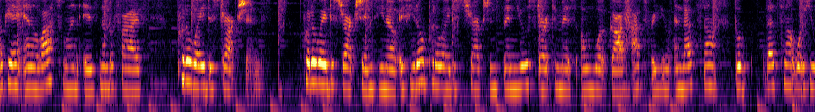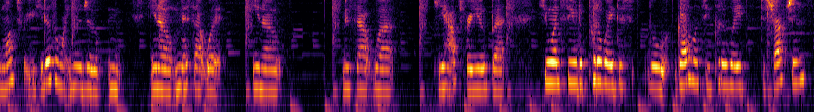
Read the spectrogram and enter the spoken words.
Okay, and the last one is number five put away distractions. Put away distractions. You know, if you don't put away distractions, then you'll start to miss on what God has for you, and that's not the that's not what He wants for you. He doesn't want you to, you know, miss out what, you know, miss out what He has for you. But he wants you to put away dis- God wants you to put away distractions,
